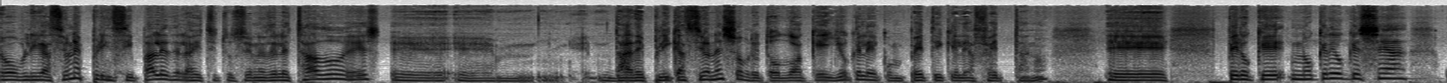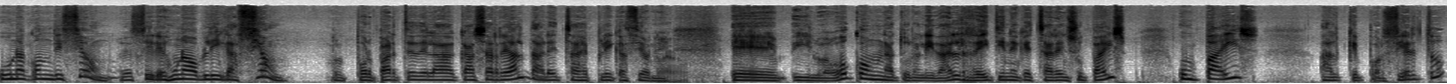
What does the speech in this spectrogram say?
obligaciones principales de las instituciones del Estado es eh, eh, dar explicaciones sobre todo aquello que le compete y que le afecta, ¿no? Eh, pero que no creo que sea una condición, es decir, es una obligación por- parte de la Casa Real dar estas explicaciones. Eh, y luego con naturalidad el rey tiene que estar en su país, un país al que, por cierto,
